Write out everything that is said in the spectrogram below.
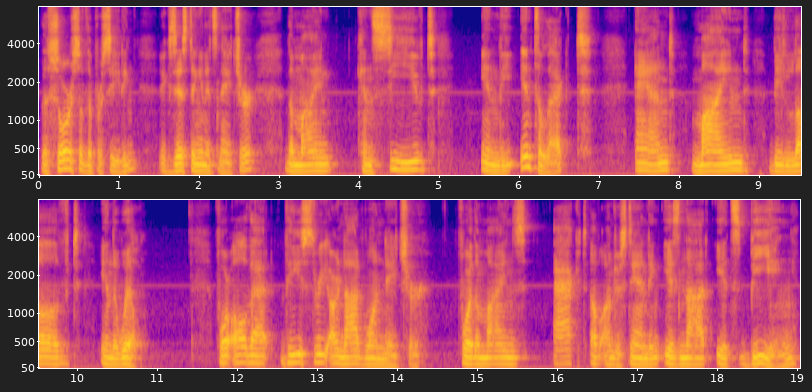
the source of the proceeding, existing in its nature, the mind conceived in the intellect, and mind beloved in the will. For all that, these three are not one nature, for the mind's act of understanding is not its being,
